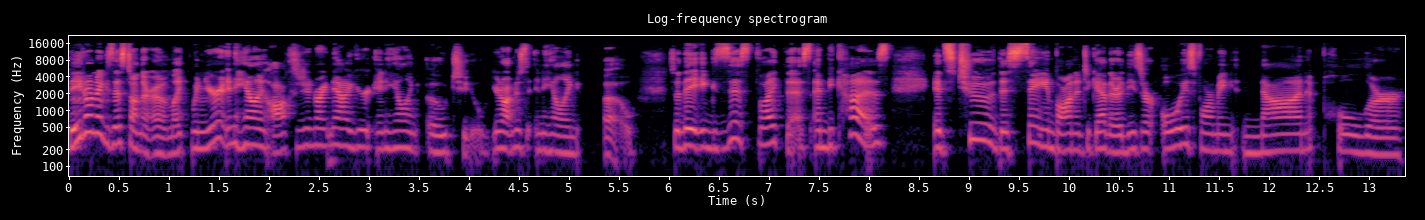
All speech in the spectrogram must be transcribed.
They don't exist on their own. Like when you're inhaling oxygen right now, you're inhaling O2. You're not just inhaling O. So they exist like this. And because it's two of the same bonded together, these are always forming non-polar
